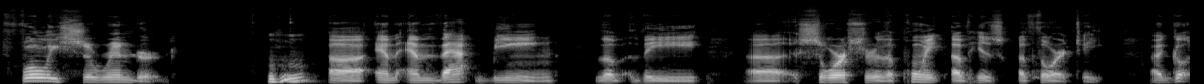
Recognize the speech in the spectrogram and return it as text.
fully surrendered, hmm uh, and and that being the the uh, source or the point of his authority. Uh, go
